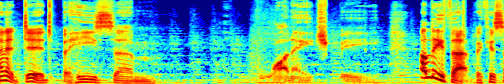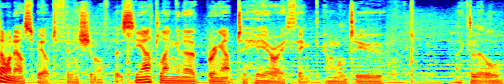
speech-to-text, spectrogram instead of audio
and it did, but he's um, 1 HP. I'll leave that because someone else will be able to finish him off. But Seattle I'm going to bring up to here, I think, and we'll do Like a little...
